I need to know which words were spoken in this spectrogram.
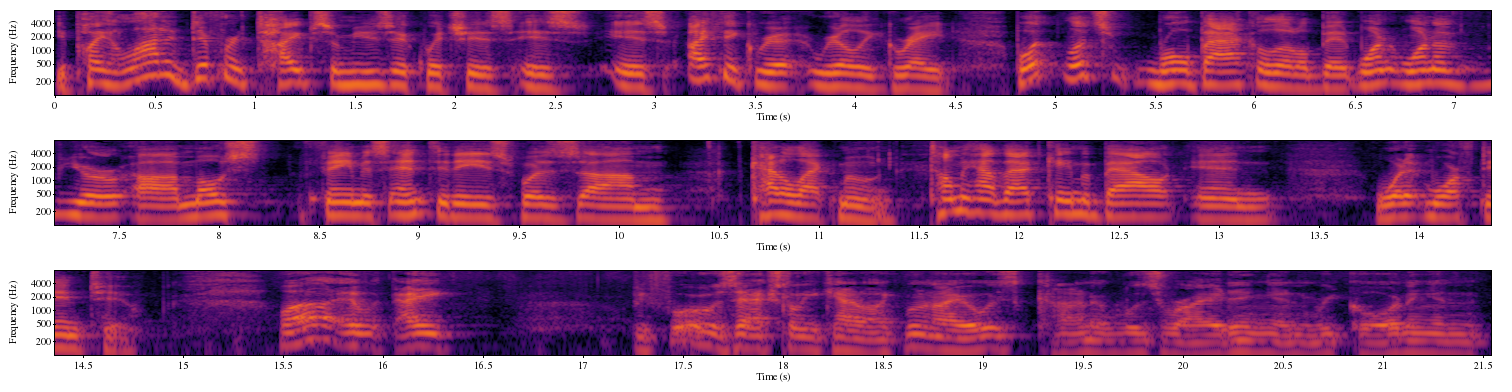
You play a lot of different types of music, which is is is I think re- really great. But let's roll back a little bit. One one of your uh, most famous entities was um, Cadillac Moon. Tell me how that came about and what it morphed into. Well, it, I before it was actually Cadillac Moon, I always kind of was writing and recording and,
